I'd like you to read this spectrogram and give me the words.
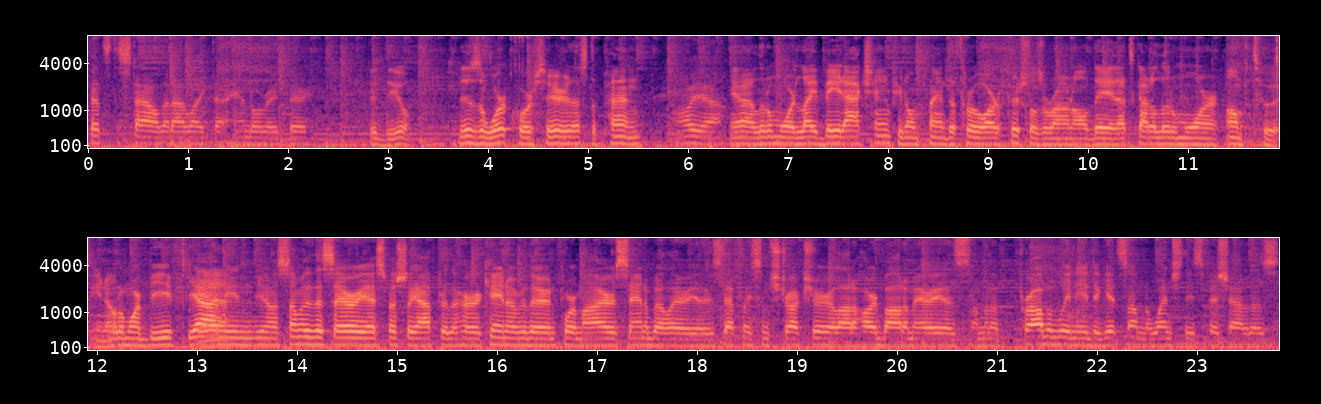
That's the style that I like, that handle right there. Good deal. This is a workhorse here. That's the Penn. Oh yeah. Yeah, a little more light bait action if you don't plan to throw artificials around all day. That's got a little more umph to it, you know? A little more beef. Yeah, yeah, I mean, you know, some of this area, especially after the hurricane over there in Fort Myers, Sanibel area, there's definitely some structure, a lot of hard bottom areas. I'm gonna probably need to get something to wench these fish out of those,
